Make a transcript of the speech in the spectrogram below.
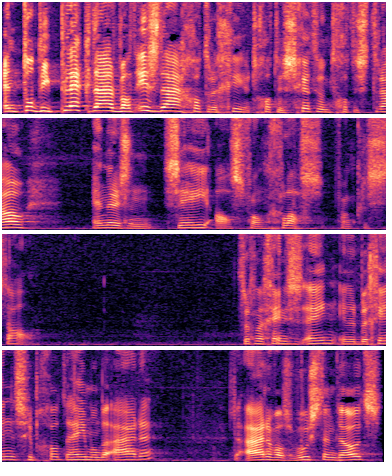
En tot die plek daar, wat is daar? God regeert. God is schitterend, God is trouw. En er is een zee als van glas, van kristal. Terug naar Genesis 1. In het begin schiep God de hemel en de aarde. De aarde was woest en doods.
